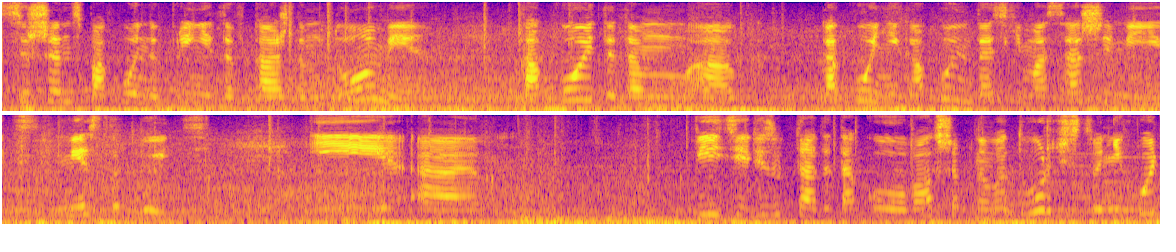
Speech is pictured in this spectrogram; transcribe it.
совершенно спокойно принято в каждом доме. Какой-то там, а, какой-никакой, но тайский массаж имеет место быть. И а, виде результата такого волшебного творчества не хоть,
